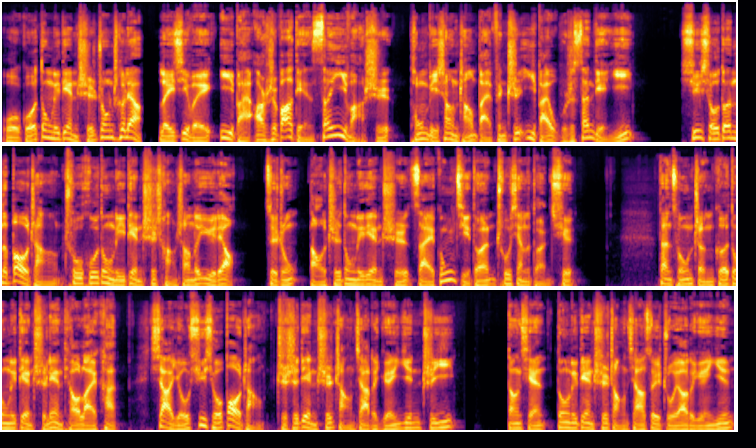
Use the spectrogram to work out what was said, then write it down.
我国动力电池装车量累计为一百二十八点三亿瓦时，同比上涨百分之一百五十三点一。需求端的暴涨出乎动力电池厂商的预料，最终导致动力电池在供给端出现了短缺。但从整个动力电池链条来看，下游需求暴涨只是电池涨价的原因之一。当前动力电池涨价最主要的原因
